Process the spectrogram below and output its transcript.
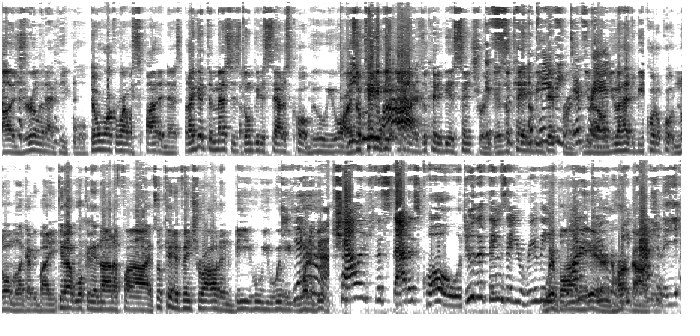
Uh, drilling at people. Don't walk around with spotted nets. But I get the message. Don't be the status quo. Be who you are. It's Be who okay to be are. odd. It's okay to be eccentric. It's, It's okay to be to be different. You know, you don't have to be quote unquote normal like everybody. Get out working a nine to five. It's okay to venture out and be who you really want to be. challenge the status quo. Do the things that you really want to hair do. and Be heart passionate.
